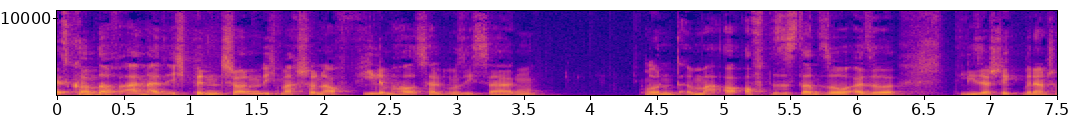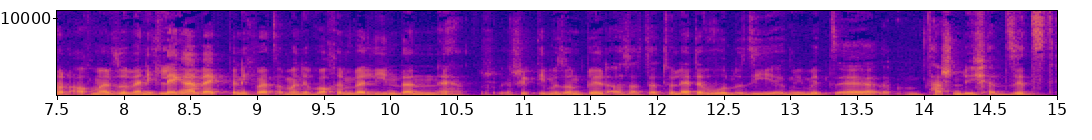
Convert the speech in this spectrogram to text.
Es kommt darauf an. Also ich bin schon, ich mache schon auch viel im Haushalt, muss ich sagen. Und ähm, oft ist es dann so, also Lisa schickt mir dann schon auch mal so, wenn ich länger weg bin, ich war jetzt auch mal eine Woche in Berlin, dann äh, schickt die mir so ein Bild aus aus der Toilette, wo sie irgendwie mit äh, Taschentüchern sitzt,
